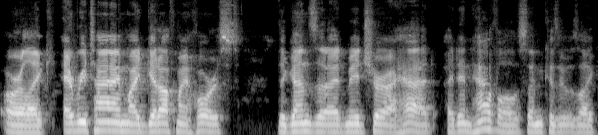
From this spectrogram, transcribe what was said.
or like every time i'd get off my horse the guns that i'd made sure I had, I didn't have all of a sudden because it was like,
